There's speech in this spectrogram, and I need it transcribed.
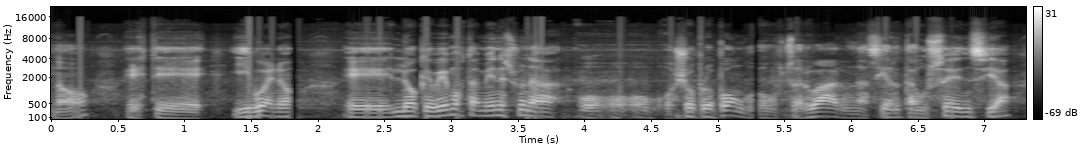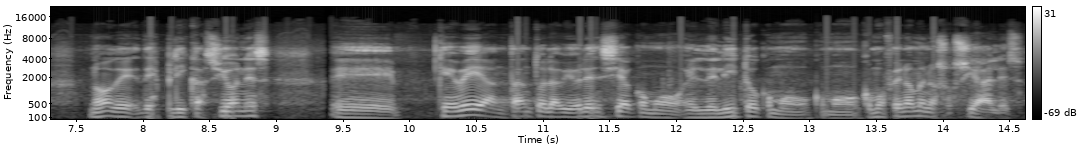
¿no? Este, y bueno, eh, lo que vemos también es una, o, yo propongo observar una cierta ausencia ¿no? de, explicaciones eh, que vean tanto la violencia como el delito como, como, fenómenos sociales,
